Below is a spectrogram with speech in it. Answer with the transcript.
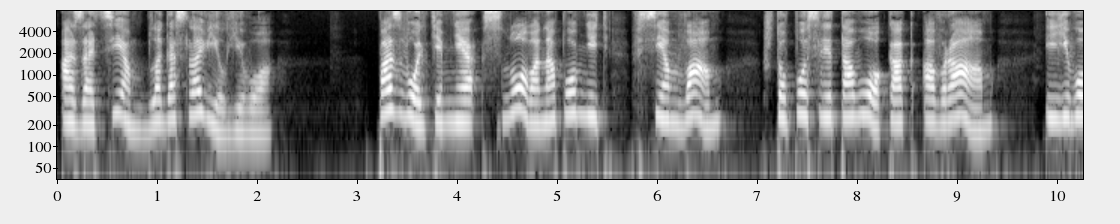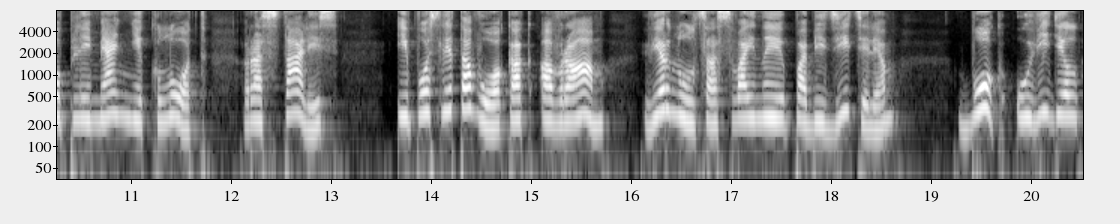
а затем благословил его. Позвольте мне снова напомнить всем вам, что после того, как Авраам и его племянник Лот расстались, и после того, как Авраам вернулся с войны победителем, Бог увидел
